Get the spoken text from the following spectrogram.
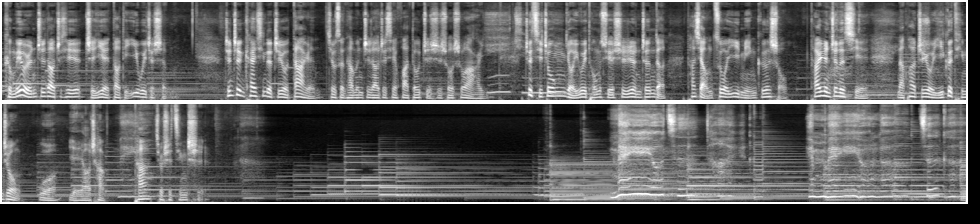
可没有人知道这些职业到底意味着什么。真正开心的只有大人，就算他们知道这些话都只是说说而已。这其中有一位同学是认真的，他想做一名歌手，他认真的写，哪怕只有一个听众，我也要唱。他就是矜持。没有姿态，也没有了资格。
